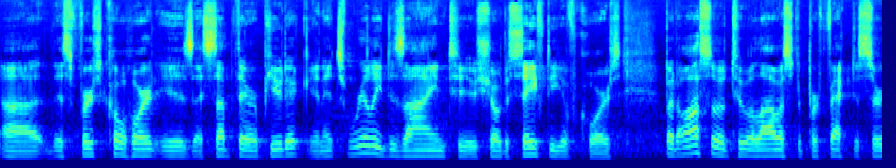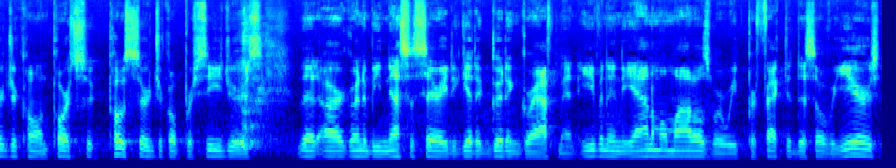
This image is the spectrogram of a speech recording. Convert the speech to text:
Uh, this first cohort is a subtherapeutic, and it's really designed to show the safety, of course, but also to allow us to perfect the surgical and post-surgical procedures that are going to be necessary to get a good engraftment. Even in the animal models where we perfected this over years,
